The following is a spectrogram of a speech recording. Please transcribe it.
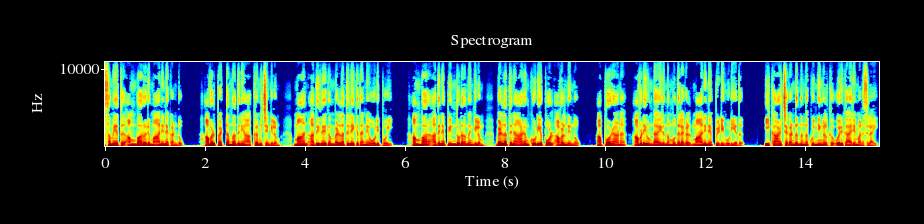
സമയത്ത് അമ്പാർ ഒരു മാനിനെ കണ്ടു. അവൾ പെട്ടെന്നതിനെ ആക്രമിച്ചെങ്കിലും മാൻ അതിവേഗം വെള്ളത്തിലേക്ക് തന്നെ ഓടിപ്പോയി. അമ്പാർ അതിനെ പിന്തുടർന്നെങ്കിലും വെള്ളത്തിന് ആഴം കൂടിയപ്പോൾ അവൾ നിന്നു. അപ്പോഴാണ് അവിടെയുണ്ടായിരുന്ന മുതലകൾ മാനിനെ പിടികൂടിയത്. ഈ കാഴ്ച കണ്ടുനിന്ന കുഞ്ഞുങ്ങൾക്ക് ഒരു കാര്യം മനസ്സിലായി.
